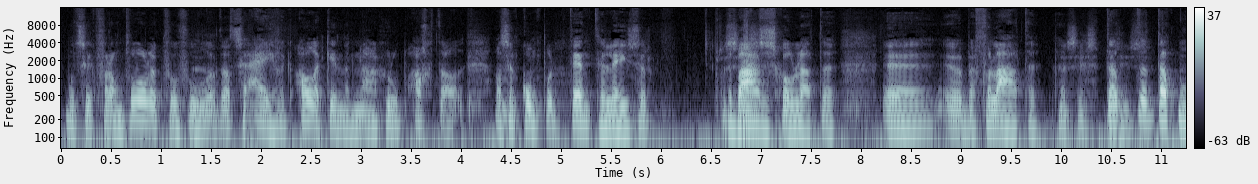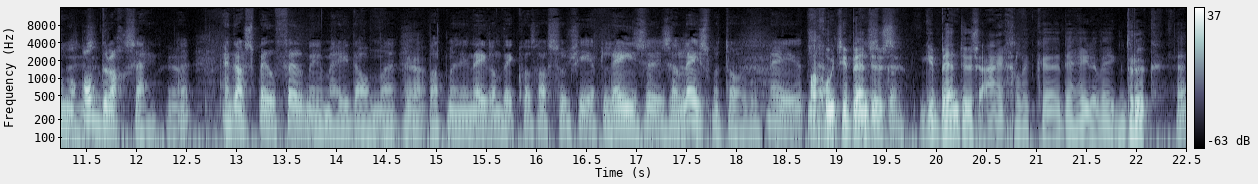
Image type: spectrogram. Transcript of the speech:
moet zich verantwoordelijk voor voelen dat ze eigenlijk alle kinderen na groep 8 als een competente lezer precies. de basisschool laten uh, uh, verlaten. Precies, dat, precies, dat, dat, moet precies. een opdracht zijn. Ja. Hè? En daar speelt veel meer mee dan ja. wat men in Nederland dikwijls associeert. Lezen is een leesmethode. Nee, het maar goed, je bent, dus, je bent dus eigenlijk de hele week druk. Hè?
